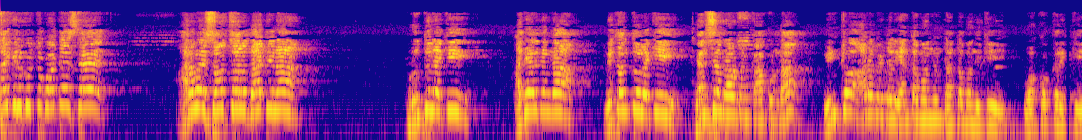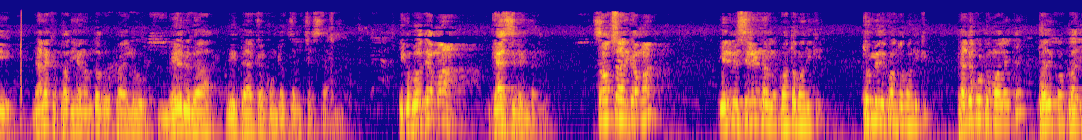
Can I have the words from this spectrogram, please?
సైకిల్ గుర్తు కొట్టేస్తే అరవై సంవత్సరాలు దాటిన వృద్ధులకి అదేవిధంగా వితంతువులకి పెన్షన్ రావడం కాకుండా ఇంట్లో ఆడబిడ్డలు ఎంతమంది ఉంటే అంతమందికి ఒక్కొక్కరికి నెలకు పదిహేను వందల రూపాయలు నేరుగా మీ బ్యాంక్ అకౌంట్లో జమ చేస్తారు. ఇకపోతే అమ్మా గ్యాస్ సిలిండర్లు. సంవత్సరానికి అమ్మా ఎనిమిది సిలిండర్లు కొంతమందికి తొమ్మిది కొంతమందికి. పెద్ద కుటుంబాలు అయితే పది పది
